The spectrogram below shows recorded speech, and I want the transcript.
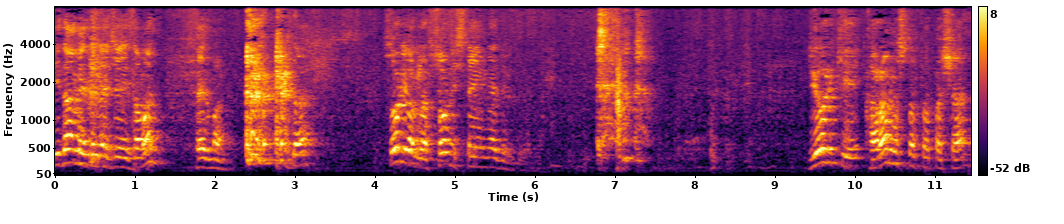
İdam edileceği zaman ferman da soruyorlar son isteğin nedir diyorlar. Diyor ki Kara Mustafa Paşa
